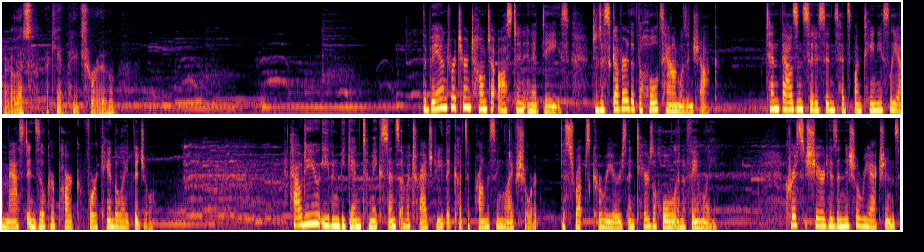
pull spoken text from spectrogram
I go, that's, that can't be true. The band returned home to Austin in a daze to discover that the whole town was in shock. 10,000 citizens had spontaneously amassed in Zilker Park for a candlelight vigil. How do you even begin to make sense of a tragedy that cuts a promising life short, disrupts careers, and tears a hole in a family? Chris shared his initial reactions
